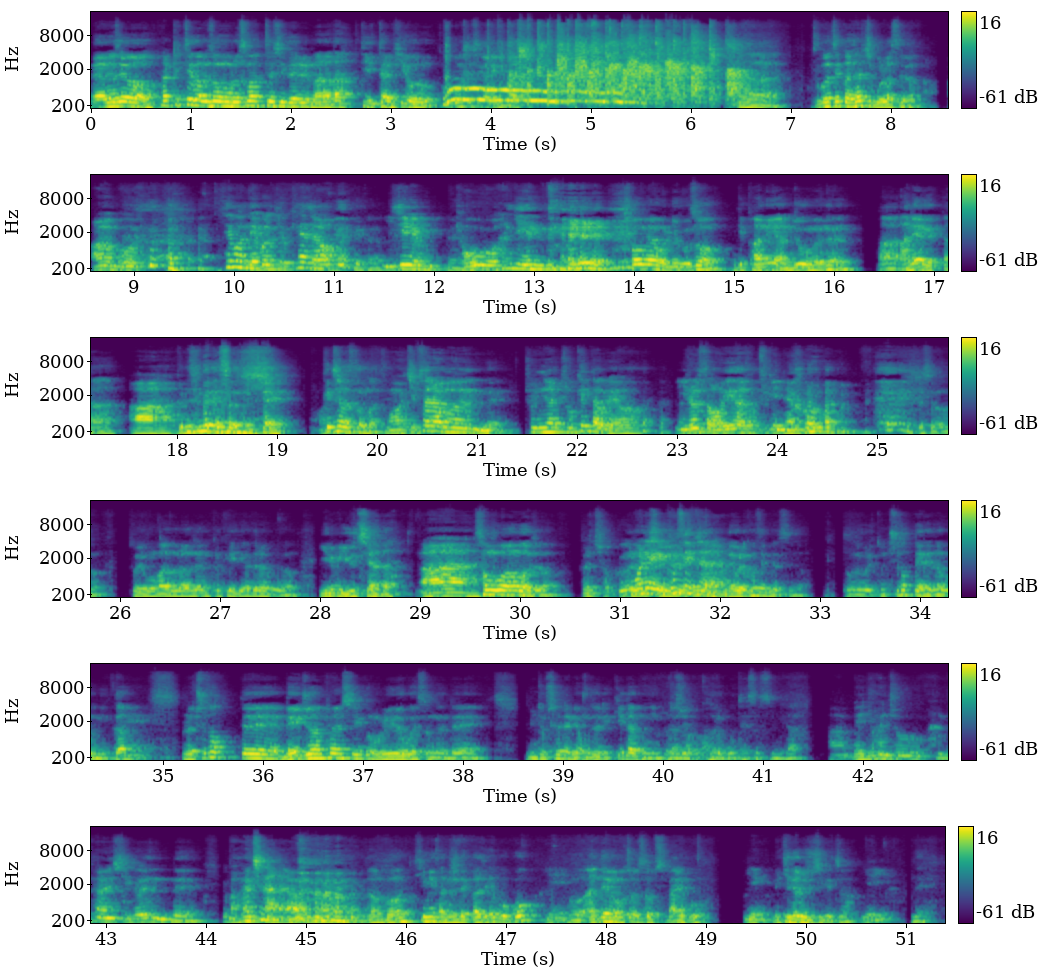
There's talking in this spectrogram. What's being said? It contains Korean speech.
네, 안녕하세요. 팔피트 감성으로 스마트 시대를 말하다 디지털 히어로 두 번째 시간입니다. 아, 두 번째까지 할 줄 몰랐어요. 아, 뭐, 세 번, 네 번 기록해야죠. 그러니까 이제 네. 겨우 한 개 했는데. 처음에 올리고서 이게 반응이 안 좋으면은 아, 안 해야겠다. 아, 그런 생각했었는데 괜찮았던 것 같아요. 어, 집사람은 네. 좋냐, 좋겠다 그래요. 이럴수 어디 가서 두겠냐고. 그래서 조용호 마누라는 그렇게 얘기하더라고요. 이름이 유치하다. 아, 성공한 거죠. 그렇죠. 그 원래 지금- 컨셉이잖아요. 네, 원래 컨셉이었어요. 또 오늘 우리 좀 추석 때 내다 보니까 네. 원래 추석 때 매주 한 편씩은 올리려고 했었는데 민족 최대 명절이 끼다 보니까 그렇죠. 녹화를 못 했었습니다. 아, 매주 한 주, 한 편씩은 네. 만만치는 않아요. 네, 그래서 한번 힘이 닿는 데까지 해보고 예, 뭐안 되면 어쩔 수 없이 말고 예, 네, 기다려 주시겠죠? 예, 예.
